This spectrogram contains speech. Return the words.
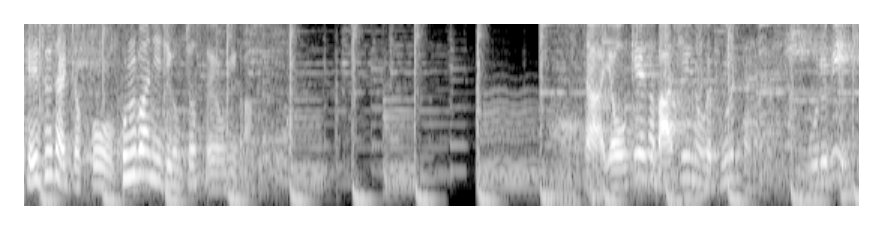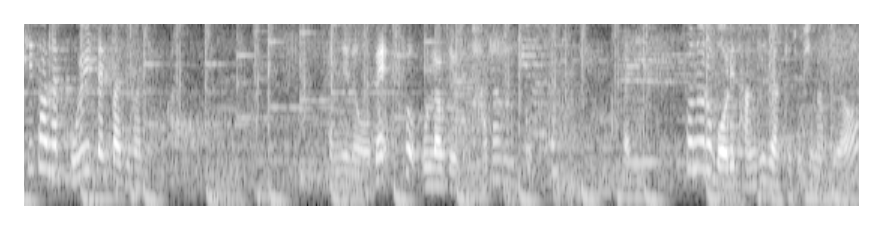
배도 살 쪘고 골반이 지금 쪘어 여기가. 자 여기에서 마시는 호흡에 무릎 봐 무릎이 시선에 보일 때까지만 있는 거야. 던지는 호흡에 툭 올라올 때 이렇게 바닥으로 꼭 천천히. 다시. 손으로 머리 당기지 않게 조심하세요.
